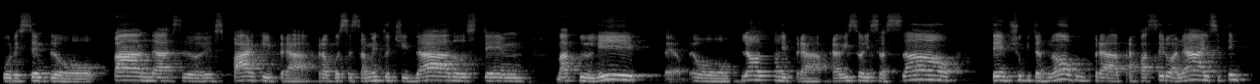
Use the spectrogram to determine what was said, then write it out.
Por exemplo, Pandas, Spark para, o processamento de dados, tem Matplotlib, o Plotly para visualização, tem Jupyter Notebook para, fazer o análise, tem,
